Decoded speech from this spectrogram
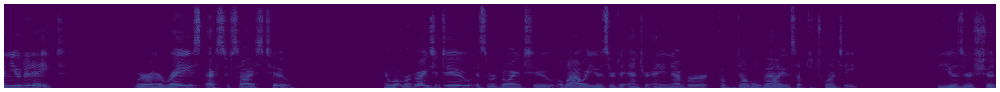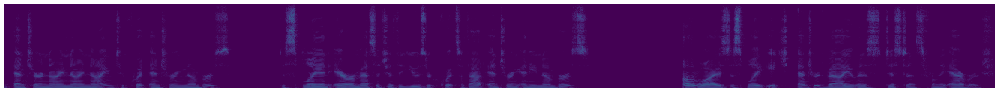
in Unit 8. We're in a Arrays Exercise 2. And what we're going to do is we're going to allow a user to enter any number of double values up to 20. The user should enter 999 to quit entering numbers. Display an error message if the user quits without entering any numbers. Otherwise, display each entered value in its distance from the average.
